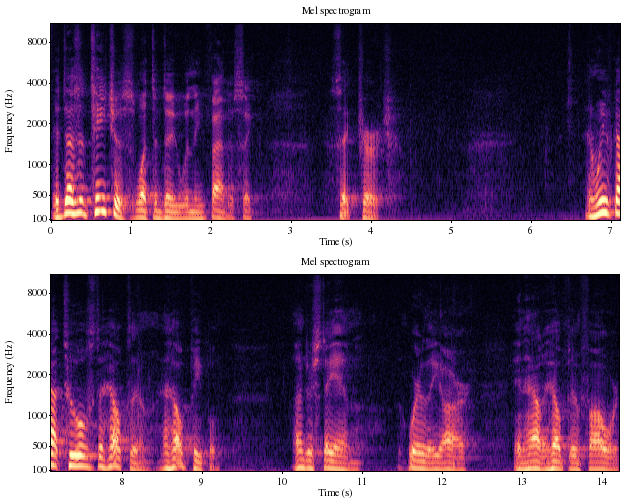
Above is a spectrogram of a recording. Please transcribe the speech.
It doesn't teach us what to do when you find a sick, sick church. And we've got tools to help them, to help people understand where they are and how to help them forward.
